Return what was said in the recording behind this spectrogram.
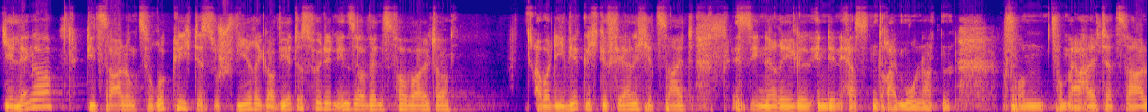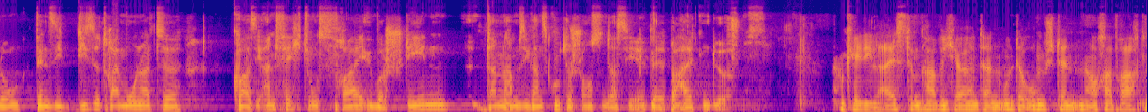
Je länger die Zahlung zurückliegt, desto schwieriger wird es für den Insolvenzverwalter. Aber die wirklich gefährliche Zeit ist in der Regel in den ersten drei Monaten von, vom Erhalt der Zahlung. Wenn Sie diese drei Monate quasi anfechtungsfrei überstehen, dann haben Sie ganz gute Chancen, dass Sie Ihr Geld behalten dürfen okay, die Leistung habe ich ja dann unter Umständen auch erbracht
